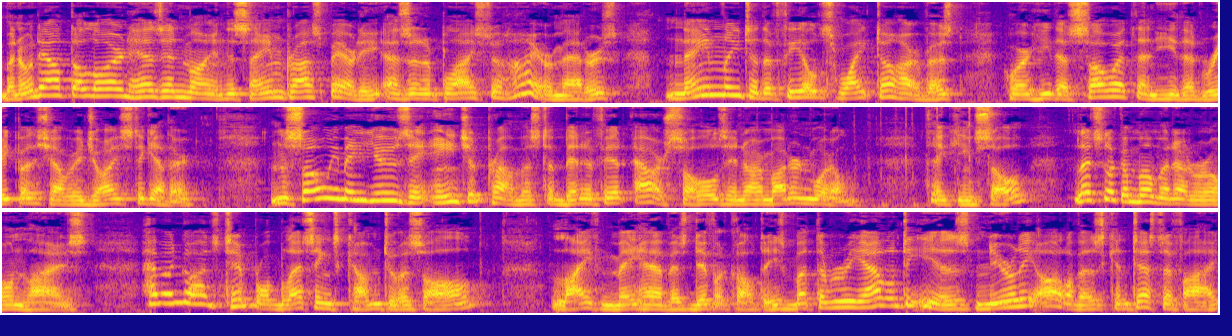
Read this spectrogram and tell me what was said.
But no doubt the Lord has in mind the same prosperity as it applies to higher matters, namely to the fields white to harvest, where he that soweth and he that reapeth shall rejoice together. And so we may use the ancient promise to benefit our souls in our modern world. Thinking so, let's look a moment at our own lives. Haven't God's temporal blessings come to us all? Life may have its difficulties, but the reality is nearly all of us can testify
